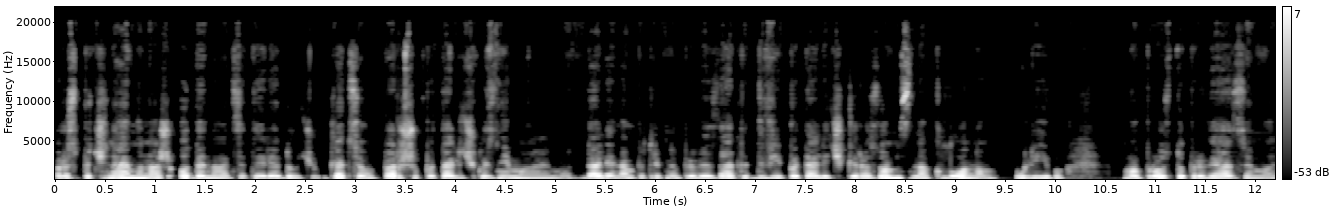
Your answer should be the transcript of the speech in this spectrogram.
Розпочинаємо наш одинадцятий рядочок. Для цього першу петелечку знімаємо. Далі нам потрібно прив'язати дві петелечки разом з наклоном уліво. Ми просто прив'язуємо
